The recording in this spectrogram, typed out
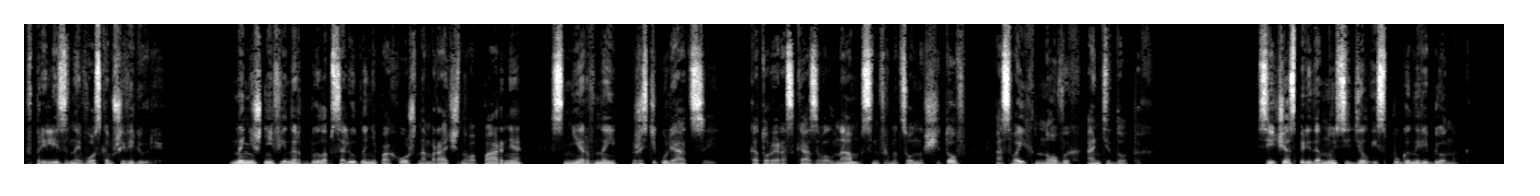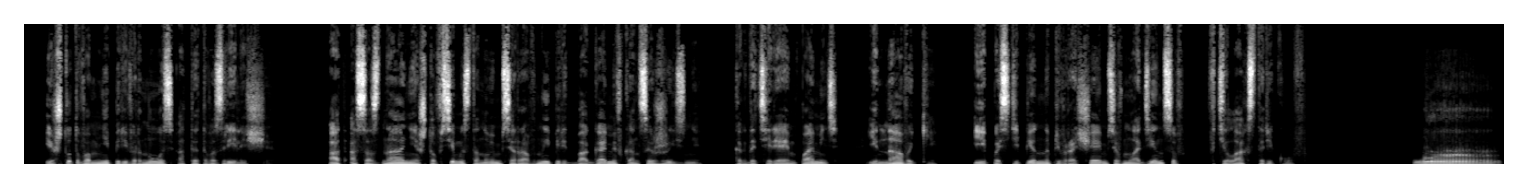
в прилизанной воском шевелюре. Нынешний Финнард был абсолютно не похож на мрачного парня с нервной жестикуляцией, который рассказывал нам с информационных щитов о своих новых антидотах. Сейчас передо мной сидел испуганный ребенок, и что-то во мне перевернулось от этого зрелища. От осознания, что все мы становимся равны перед богами в конце жизни, когда теряем память и навыки, и постепенно превращаемся в младенцев в телах стариков. «Уррррр!»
